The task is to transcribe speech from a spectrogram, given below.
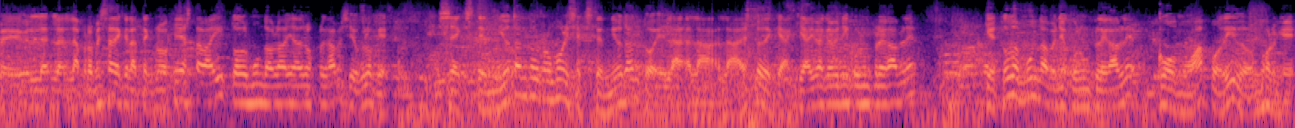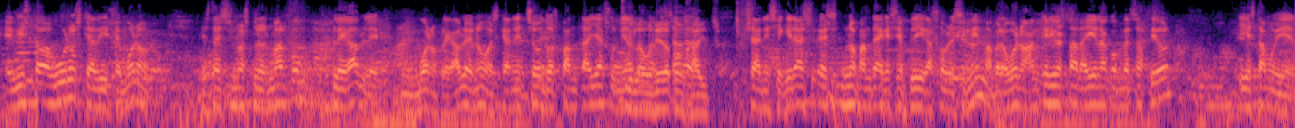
eh, la, la- promesa de que la tecnología estaba ahí, todo el mundo hablaba ya de los plegables y yo creo que se extendió tanto el rumor y se extendió tanto el- la- la- esto de que aquí había que venir con un plegable, que todo el mundo ha venido con un plegable como ha podido, porque he visto algunos que dicen, bueno, este es nuestro smartphone plegable. Bueno, plegable no, es que han hecho dos pantallas unidas Sí, la unidad con. O sea, ni siquiera es, es una pantalla que se pliega sobre sí misma, pero bueno, han querido estar ahí en la conversación y está muy bien.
